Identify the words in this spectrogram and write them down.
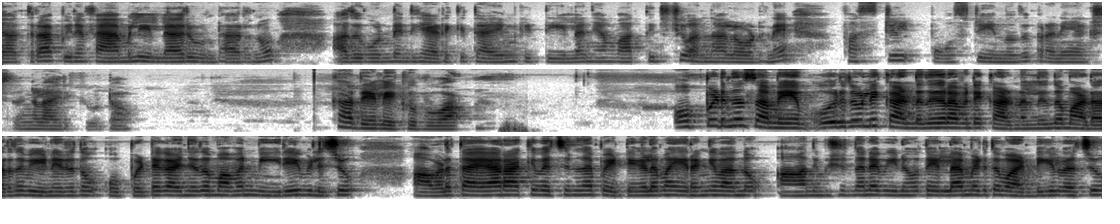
യാത്ര. പിന്നെ ഫാമിലി എല്ലാവരും ഉണ്ടായിരുന്നു. അതുകൊണ്ട് എനിക്ക് ഇടയ്ക്ക് ടൈം കിട്ടിയില്ല. ഞാൻ തിരിച്ച് വന്നാൽ ഉടനെ ഫസ്റ്റിൽ പോസ്റ്റ് ചെയ്യുന്നത് പ്രണയാക്ഷരങ്ങളായിരിക്കും കേട്ടോ. കഥയിലേക്ക് പോവാം. ഒപ്പിടുന്ന സമയം ഒരു തുള്ളി കണ്ണുനീർ അവന്റെ കണ്ണിൽ നിന്നും അടർന്നു വീണിരുന്നു. ഒപ്പിട്ട് കഴിഞ്ഞതും അവൻ മീരയെ വിളിച്ചു. അവൾ തയ്യാറാക്കി വെച്ചിരുന്ന പെട്ടികളുമായി ഇറങ്ങി വന്നു. ആ നിമിഷം തന്നെ വിനോദ് എല്ലാം എടുത്ത് വണ്ടിയിൽ വെച്ചു.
